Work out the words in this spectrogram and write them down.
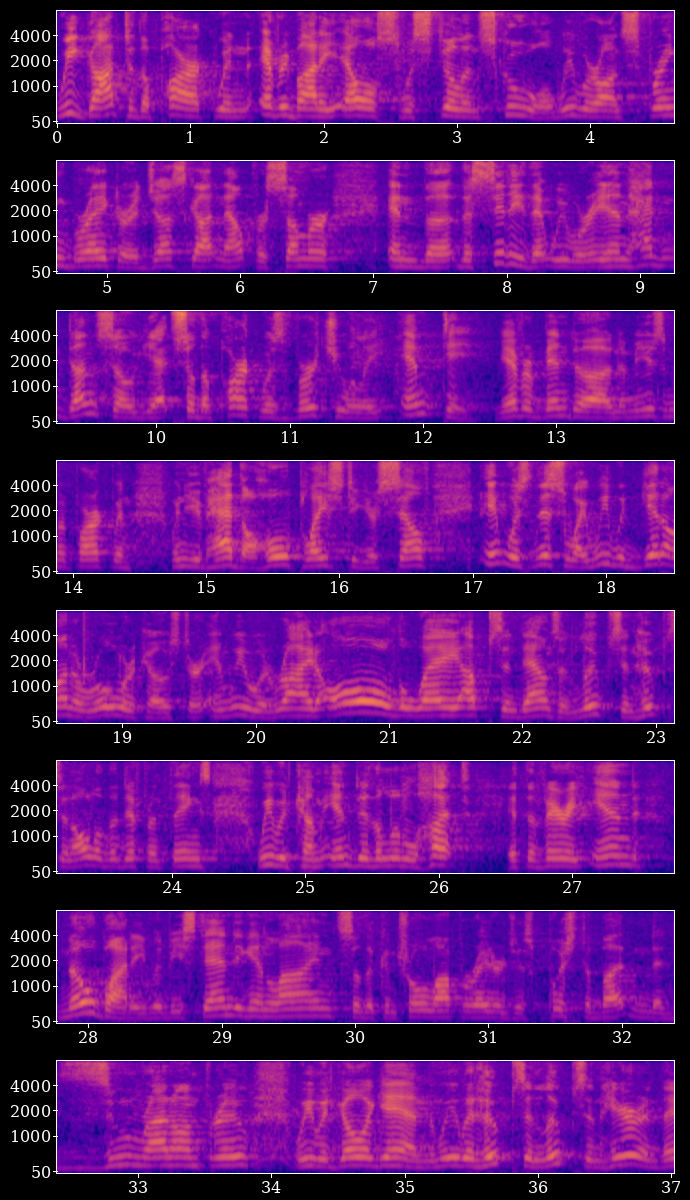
We got to the park when everybody else was still in school. We were on spring break or had just gotten out for summer, and the, the city that we were in hadn't done so yet, so the park was virtually empty. You ever been to an amusement park when, when you've had the whole place to yourself? It was this way. We would get on a roller coaster and we would ride all the way ups and downs and loops and hoops and all of the different things. We would come into the little hut at the very end, nobody would be standing in line, so the control operator just pushed a button and zoom right on through. We would go again. We would hoops and loops and here and there,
